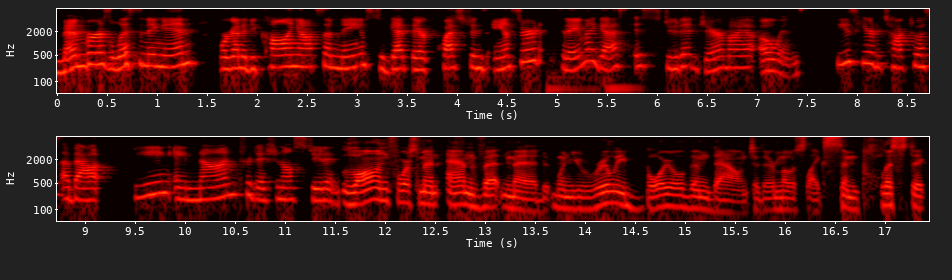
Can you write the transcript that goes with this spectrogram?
members listening in. We're going to be calling out some names to get their questions answered. Today, my guest is student Jeremiah Owens. He's here to talk to us about being a non traditional student. Law enforcement and vet med, when you really boil them down to their most like simplistic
